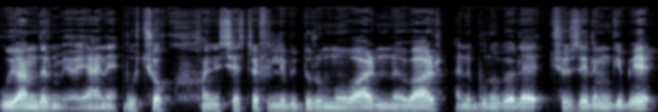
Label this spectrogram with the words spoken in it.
uyandırmıyor. Yani bu çok hani çetrefilli bir durum mu var ne var hani bunu böyle çözelim gibi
